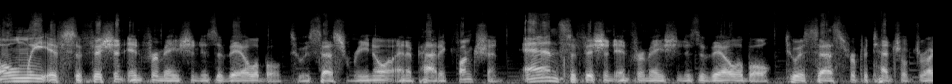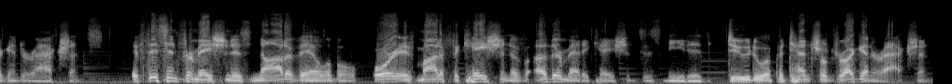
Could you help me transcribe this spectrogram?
only if sufficient information is available to assess renal and hepatic function and sufficient information is available to assess for potential drug interactions. If this information is not available, or if modification of other medications is needed due to a potential drug interaction,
